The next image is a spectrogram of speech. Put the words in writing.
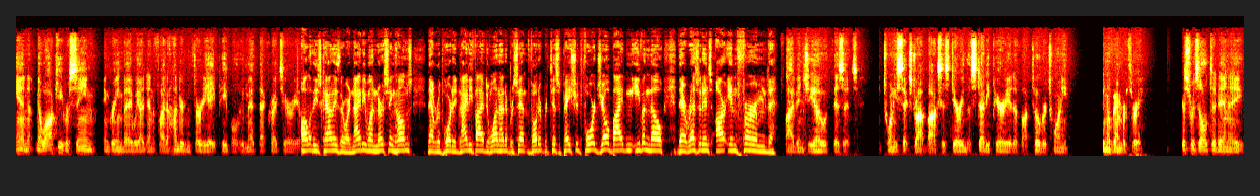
in Milwaukee, Racine, and Green Bay, we identified 138 people who met that criteria. All of these counties, there were 91 nursing homes that reported 95 to 100% voter participation for Joe Biden, even though their residents are infirmed. Five NGO visits 26 drop boxes during the study period of October 20 to November 3. This resulted in a,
